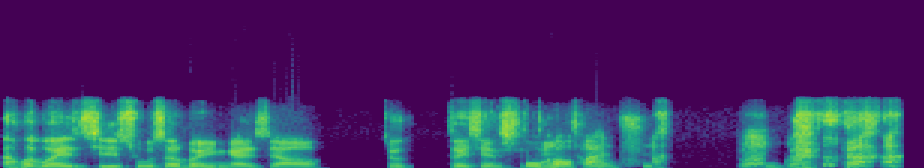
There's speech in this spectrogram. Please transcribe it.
那会不会其实出社会应该是要就对现实糊口饭吃？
